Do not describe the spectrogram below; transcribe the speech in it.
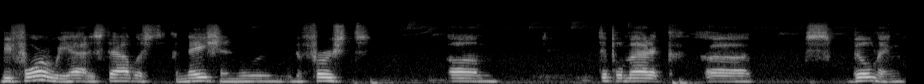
before we had established a nation, we the first um, diplomatic uh, building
